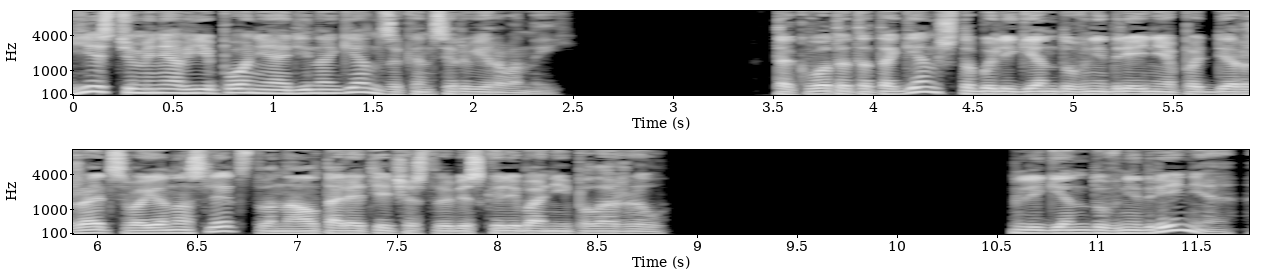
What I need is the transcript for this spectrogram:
Есть у меня в Японии один агент законсервированный. Так вот этот агент, чтобы легенду внедрения поддержать, свое наследство на алтарь Отечества без колебаний положил. «Легенду внедрения?»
